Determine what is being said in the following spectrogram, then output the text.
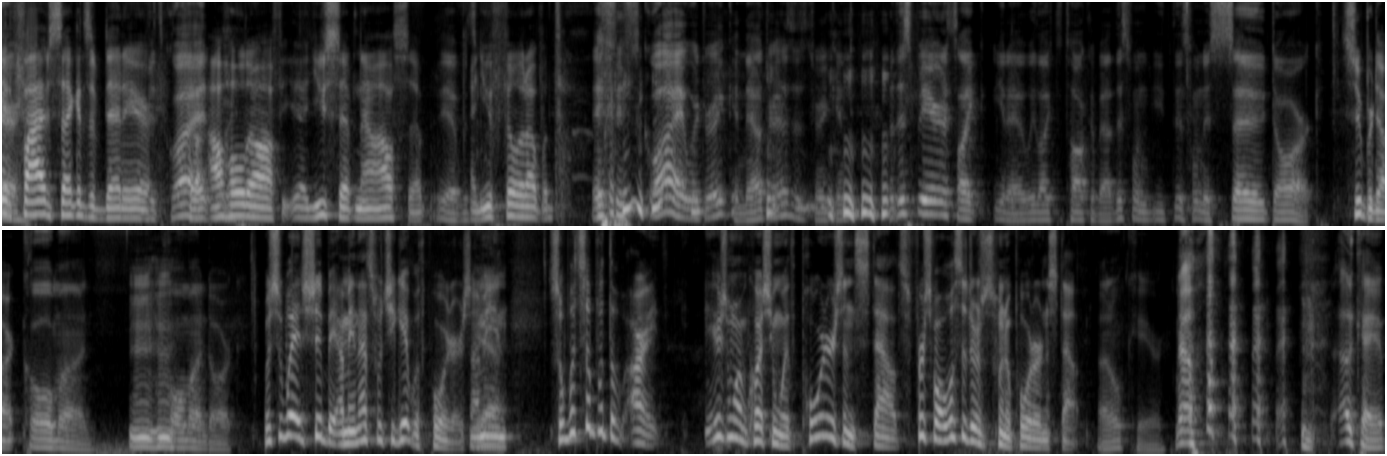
You get five seconds of dead air. If it's quiet- So I'll hold off. Yeah, you sip now. I'll sip, Yeah, if it's, and you fill it up with. if it's quiet, we're drinking. Now Drez is drinking. But this beer is like you know we like to talk about. This one, this one is so dark. Super dark, Coal mine. Mm-hmm. Coal mine dark. which is the way it should be. I mean, that's what you get with porters. I Yeah. mean, so what's up with the? All right, here's one question with porters and stouts. First of all, what's the difference between a porter and a stout? I don't care. No. okay.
